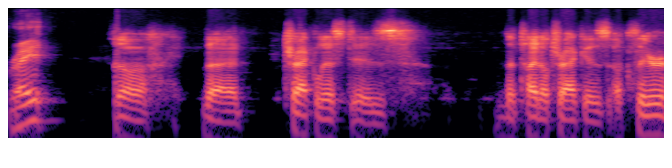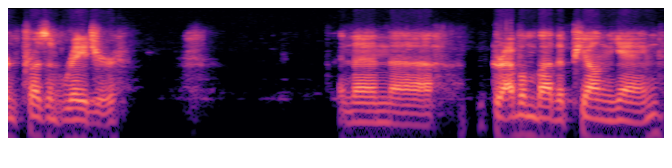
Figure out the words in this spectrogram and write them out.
right. So the track list is the title track is A Clear and Present Rager. And then uh, Grab Them by the Pyongyang.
